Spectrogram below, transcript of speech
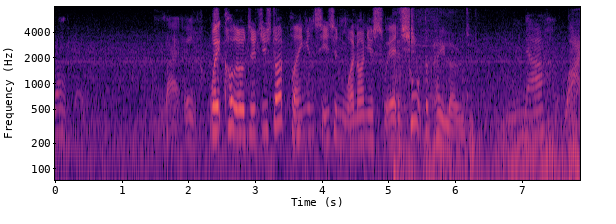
around, bro? I ain't. Wait, Khalil, did you start playing in season one on your Switch? Escort the payload. Nah, why?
